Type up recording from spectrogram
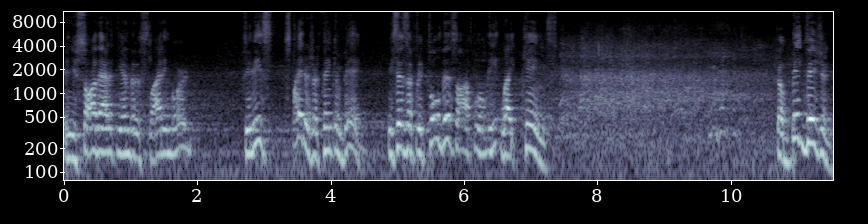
and you saw that at the end of the sliding board, see, these spiders are thinking big. He says, if we pull this off, we'll eat like kings. so big vision,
